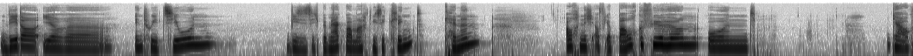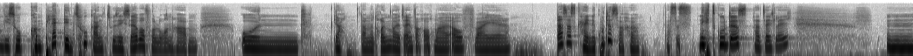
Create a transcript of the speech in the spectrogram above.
weder ihre Intuition, wie sie sich bemerkbar macht, wie sie klingt, kennen, auch nicht auf ihr Bauchgefühl hören und ja, irgendwie so komplett den Zugang zu sich selber verloren haben. Und ja, damit räumen wir jetzt einfach auch mal auf, weil das ist keine gute Sache. Das ist nichts Gutes tatsächlich. Mm,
